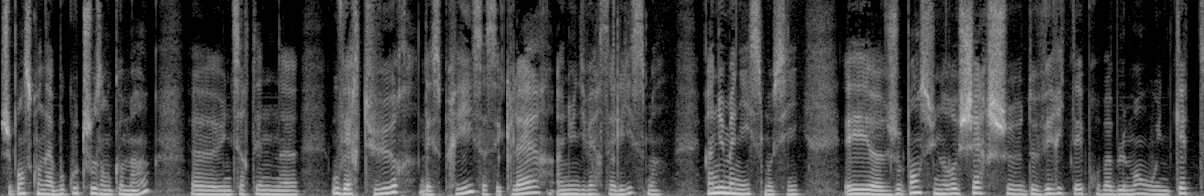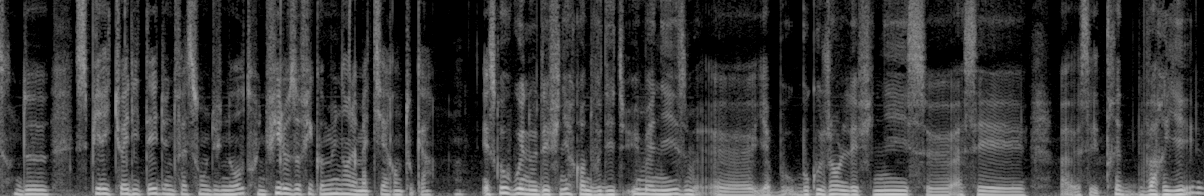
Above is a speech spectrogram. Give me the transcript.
je pense qu'on a beaucoup de choses en commun, euh, une certaine euh, ouverture d'esprit, ça c'est clair, un universalisme, un humanisme aussi, et euh, je pense une recherche de vérité probablement ou une quête de spiritualité d'une façon ou d'une autre, une philosophie commune en la matière en tout cas. Est-ce que vous pouvez nous définir quand vous dites humanisme Il y a beaucoup de gens le définissent assez, c'est très varié.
